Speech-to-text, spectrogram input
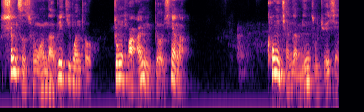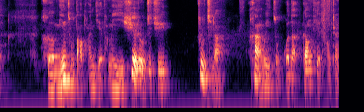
生死存亡的危机关头，中华儿女表现了空前的民族觉醒和民族大团结，他们以血肉之躯筑起了捍卫祖国的钢铁长城。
